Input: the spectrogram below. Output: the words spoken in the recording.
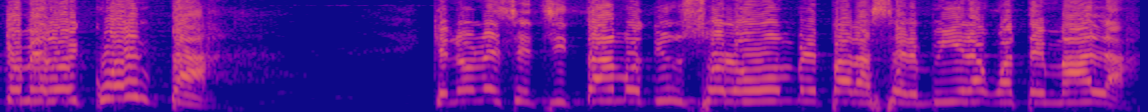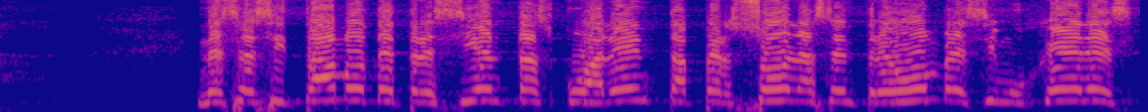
Porque me doy cuenta que no necesitamos de un solo hombre para servir a Guatemala. Necesitamos de 340 personas entre hombres y mujeres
